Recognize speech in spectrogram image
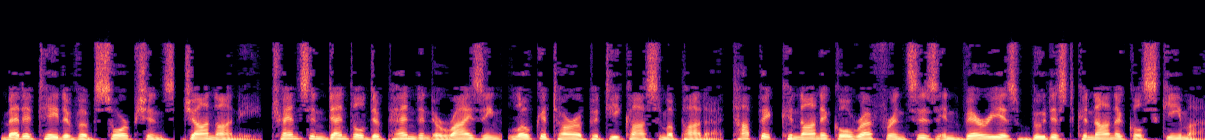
meditative absorptions transcendental dependent arising topic Canonical references In various Buddhist canonical schema,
